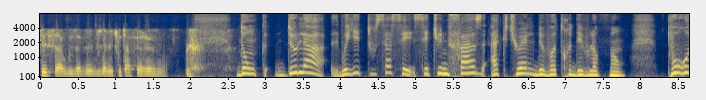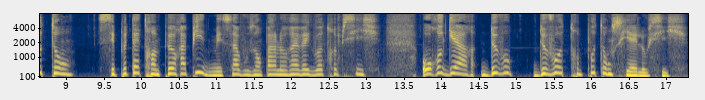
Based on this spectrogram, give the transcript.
c'est ça, vous avez, tout à fait raison. Donc, de là, vous voyez, tout ça, c'est une phase actuelle de votre développement. Pour autant, c'est peut-être un peu rapide, mais ça, vous en parlerez avec votre psy. Au regard de votre potentiel aussi.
